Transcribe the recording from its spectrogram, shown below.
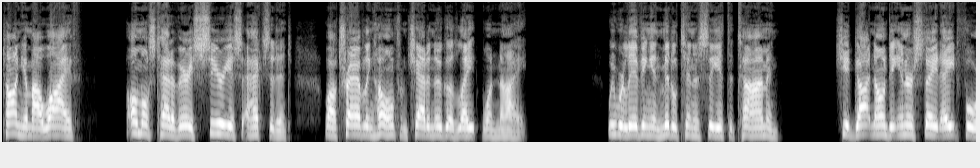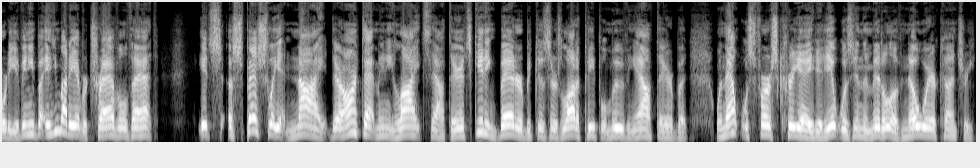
Tanya, my wife, almost had a very serious accident while traveling home from Chattanooga late one night. We were living in Middle Tennessee at the time, and she had gotten onto Interstate 840. If anybody, anybody ever traveled that, it's especially at night. There aren't that many lights out there. It's getting better because there's a lot of people moving out there. But when that was first created, it was in the middle of nowhere country.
